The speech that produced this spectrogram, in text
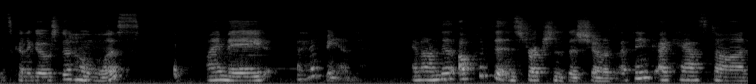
it's going to go to the homeless. I made a headband. And on the, I'll put the instructions in the show notes. I think I cast on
